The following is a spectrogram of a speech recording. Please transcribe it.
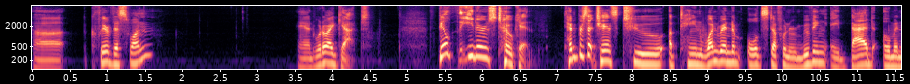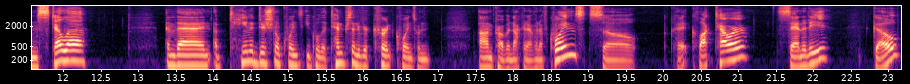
Uh, clear this one. And what do I get? Filth Eater's Token. 10% chance to obtain one random old stuff when removing a bad omen stella. And then obtain additional coins equal to 10% of your current coins when I'm probably not going to have enough coins. So, okay, clock tower, sanity, go,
